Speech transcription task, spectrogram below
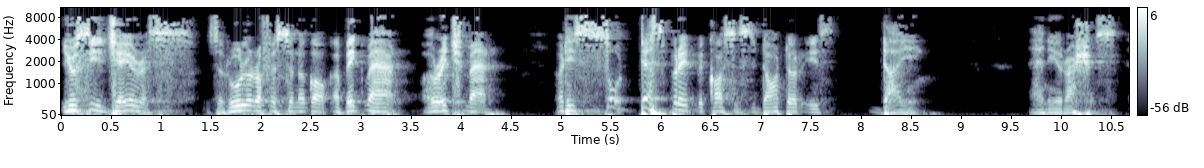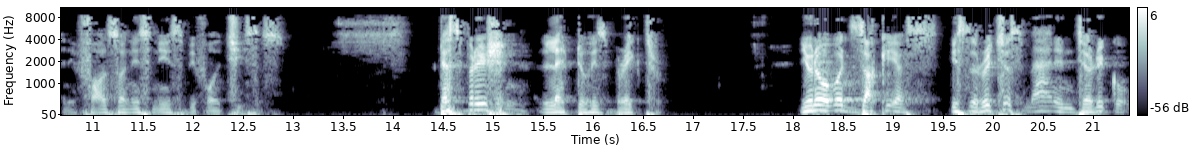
You see Jairus, he's a ruler of a synagogue, a big man, a rich man, but he's so desperate because his daughter is dying. And he rushes and he falls on his knees before Jesus. Desperation led to his breakthrough. You know what Zacchaeus? is the richest man in Jericho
